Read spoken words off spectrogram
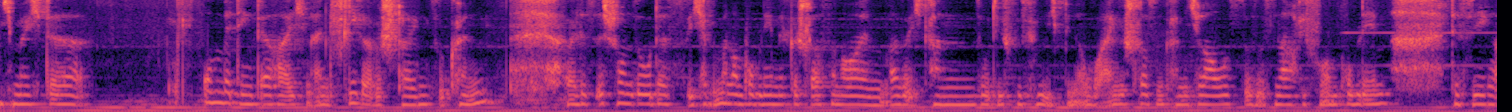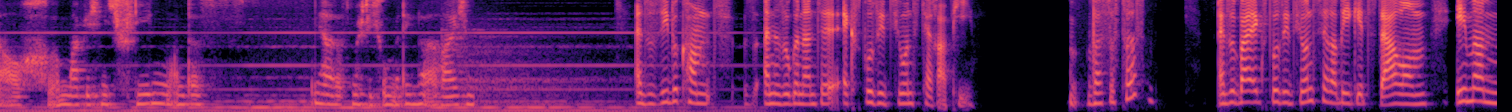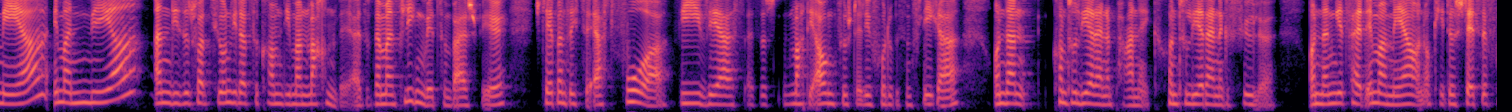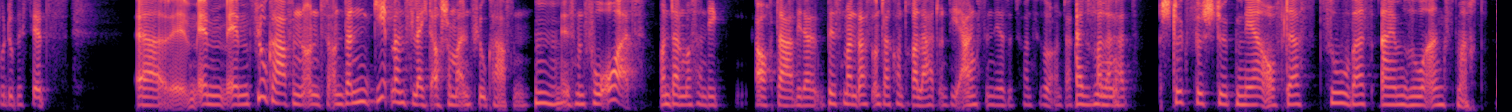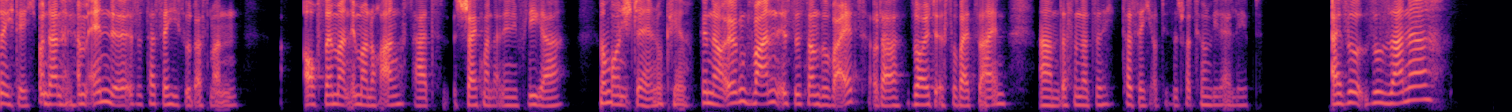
Ich möchte unbedingt erreichen, einen Flieger besteigen zu können, weil es ist schon so, dass ich habe immer noch ein Problem mit geschlossenen Räumen. Also ich kann so dieses Gefühl, ich bin irgendwo eingeschlossen, kann nicht raus. Das ist nach wie vor ein Problem. Deswegen auch mag ich nicht fliegen und das, ja, das möchte ich unbedingt nur erreichen. Also sie bekommt eine sogenannte Expositionstherapie. Was ist das? Also bei Expositionstherapie geht es darum, immer mehr, immer näher an die Situation wiederzukommen, die man machen will. Also wenn man fliegen will zum Beispiel, stellt man sich zuerst vor, wie wär's, also mach die Augen zu, stell dir vor, du bist ein Flieger und dann kontrollier deine Panik, kontrollier deine Gefühle. Und dann geht's halt immer mehr und okay, du stellst dir vor, du bist jetzt äh, im, im Flughafen und, und dann geht man vielleicht auch schon mal in den Flughafen. Mhm. Ist man vor Ort und dann muss man die auch da wieder, bis man das unter Kontrolle hat und die Angst in der Situation unter Kontrolle also, hat. Stück für Stück näher auf das zu, was einem so Angst macht. Richtig. Und okay. dann am Ende ist es tatsächlich so, dass man, auch wenn man immer noch Angst hat, steigt man dann in den Flieger. Man muss und, stellen, okay. Genau, irgendwann ist es dann soweit oder sollte es soweit sein, ähm, dass man tatsächlich, tatsächlich auch die Situation wieder erlebt. Also Susanne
